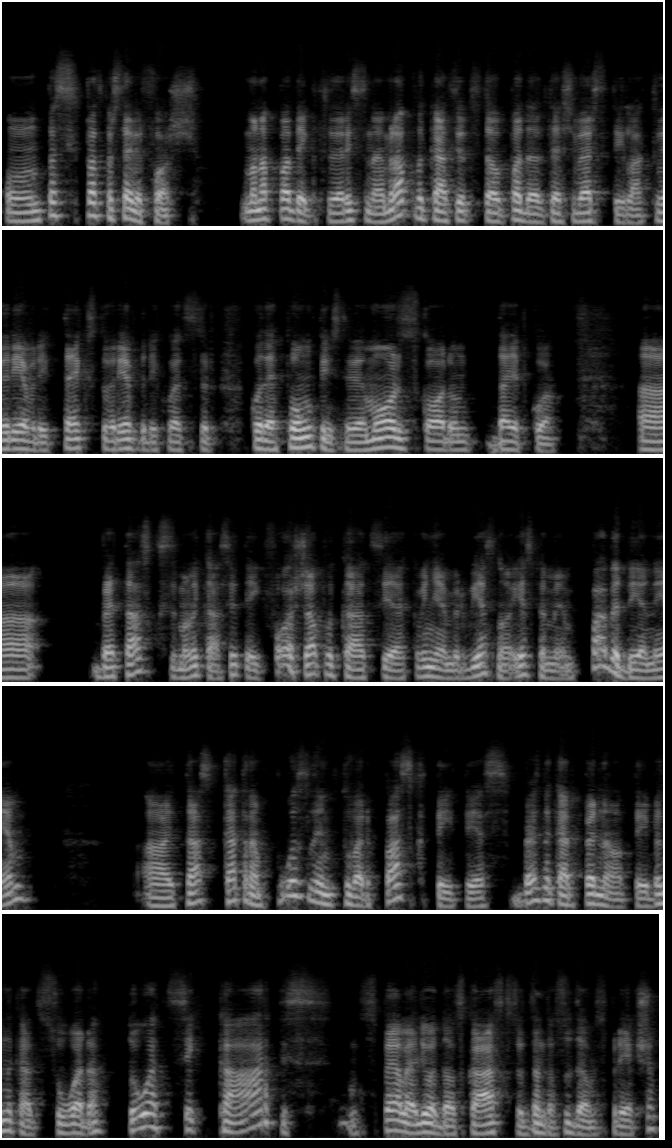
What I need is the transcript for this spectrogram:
Un tas pats par sevi ir forši. Man patīk, ka tas ir risinājuma aplikācija, jo tas tev padara tieši versatīlāk. Tu vari ievadīt tekstu, tu vari ievadīt kaut tie punktiņus, tev ir mūzes kodu un daļai ko. Uh, Bet tas, kas man likās itī forši aplikācijā, ka viņiem ir viens no iespējamiem pavadieniem, tas, ka katram poslim tu vari paskatīties bez nekāda penaltī, bez nekāda soda, to, cik kārtas, spēlē ļoti daudz kārtas, kas ir dzemdās uzdevums priekšā,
